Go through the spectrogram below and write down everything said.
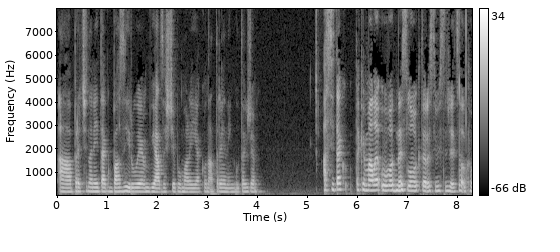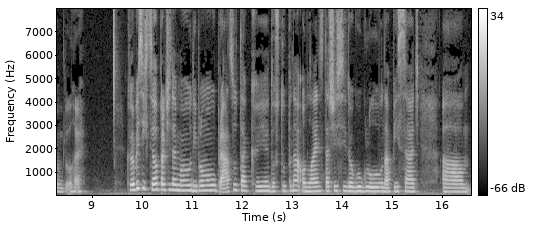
a prečo na nej tak bazírujem viac ešte pomaly ako na tréningu. Takže asi tak, také malé úvodné slovo, ktoré si myslím, že je celkom dlhé. Kto by si chcel prečítať moju diplomovú prácu, tak je dostupná online. Stačí si do Google napísať um,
